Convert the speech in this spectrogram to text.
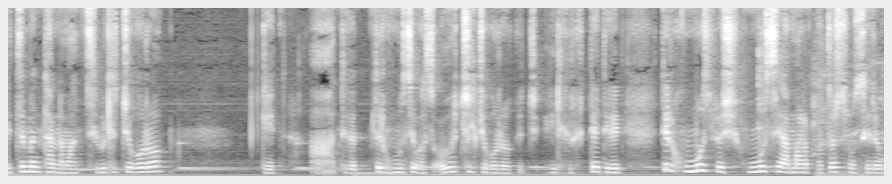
эзэн минь та намайг цэвэрлэж өгөөрэй аа тэгээд тэр хүмүүсийг бас уучлж өгөөрэй гэж хэлэх хэрэгтэй. Тэгээд тэр хүмүүс биш хүмүүсийн ямар бузар сүнс хэрэг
